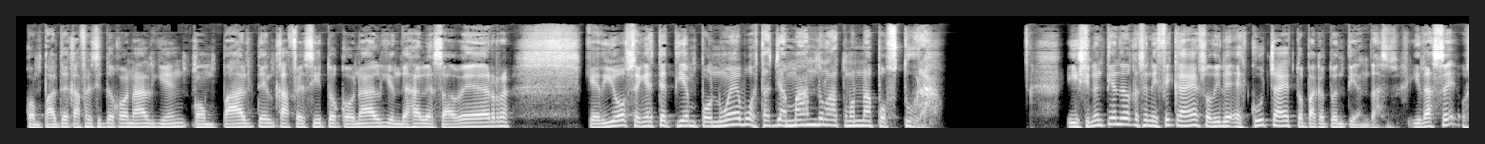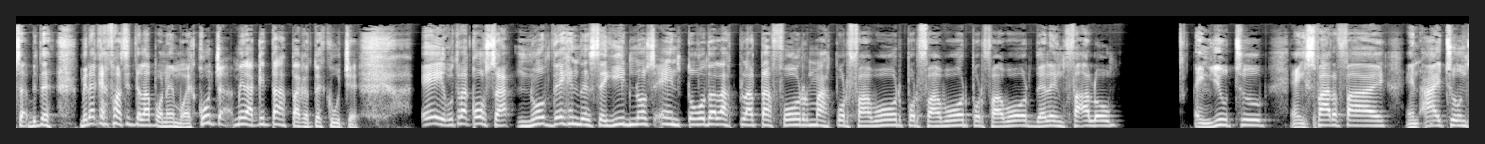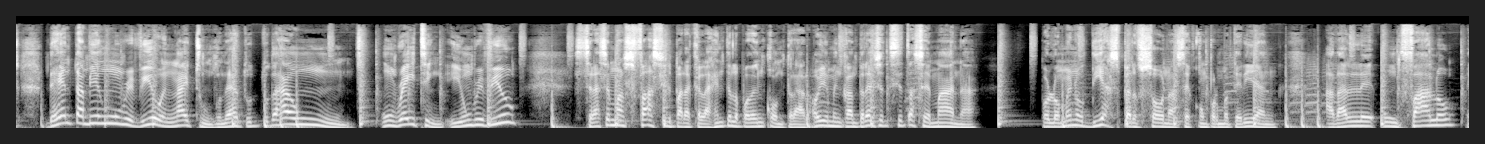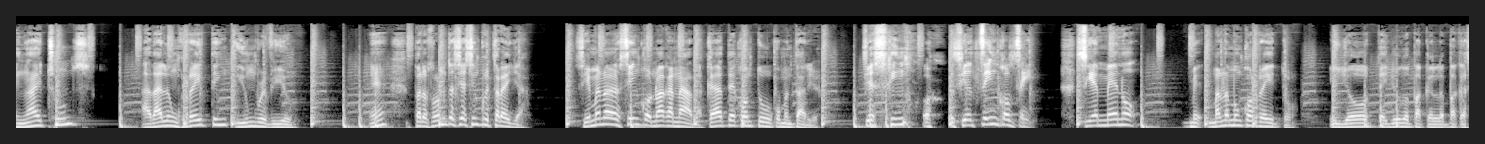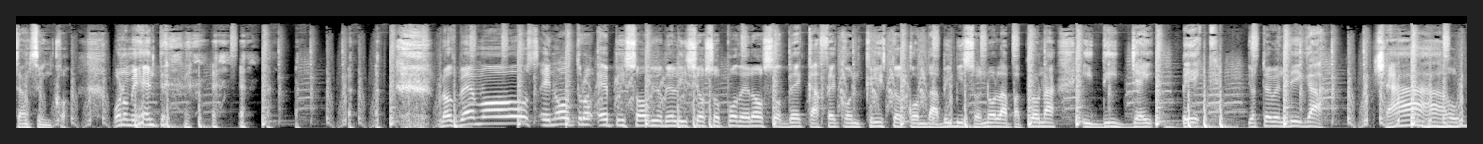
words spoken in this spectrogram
comparte el cafecito con alguien, comparte el cafecito con alguien, déjale saber que Dios en este tiempo nuevo está llamándonos a tomar una postura. Y si no entiendes lo que significa eso, dile, escucha esto para que tú entiendas. Y dase, o sea, mira qué fácil te la ponemos. Escucha, mira, aquí está para que tú escuches. Hey, otra cosa, no dejen de seguirnos en todas las plataformas, por favor, por favor, por favor, denle follow en YouTube, en Spotify, en iTunes. Dejen también un review en iTunes. Donde tú, tú dejas un, un, rating y un review, se hace más fácil para que la gente lo pueda encontrar. Oye, me encantaría si esta semana por lo menos 10 personas se comprometerían a darle un follow en iTunes, a darle un rating y un review. ¿Eh? Pero solamente si es 5 estrellas. Si es menos de 5, no haga nada. Quédate con tu comentario. Si es 5, si es 5, sí. Si es menos, mándame un correito y yo te ayudo para que, para que sean 5. Bueno, mi gente. Nos vemos en otro episodio delicioso, poderoso de Café con Cristo con David Bisonó, la patrona y DJ Big. Dios te bendiga. Chao.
